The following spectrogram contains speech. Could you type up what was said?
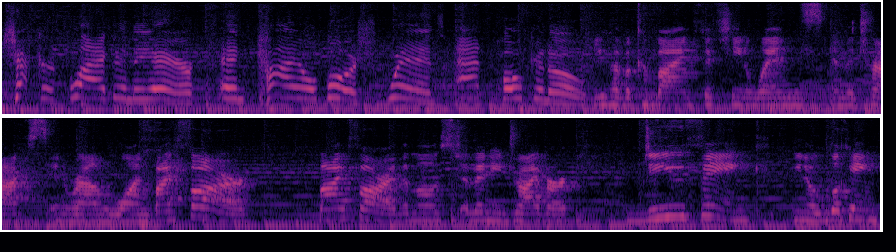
checkered flag in the air, and Kyle Busch wins at Pocono. You have a combined 15 wins in the tracks in round one. By far, by far the most of any driver. Do you think, you know, looking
